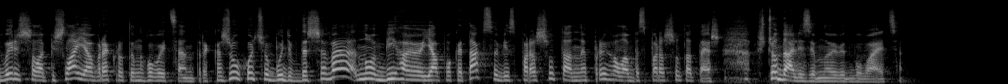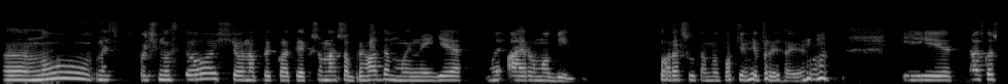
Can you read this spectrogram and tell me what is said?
вирішила, пішла я в рекрутинговий центр. Кажу, хочу бути в ДШВ, ну бігаю я поки так собі з парашута, не пригала, без парашута теж. Що далі зі мною відбувається? Е, Ну, почну з того, що, наприклад, якщо наша бригада, ми не є, ми аеромобіль. З парашутами поки не пригаємо. І також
